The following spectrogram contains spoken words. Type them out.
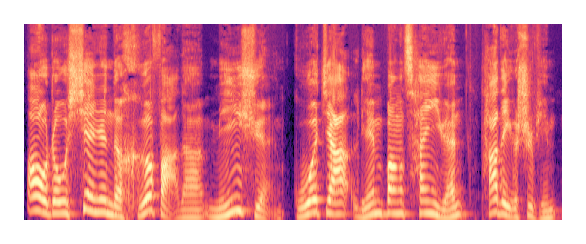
澳洲现任的合法的民选国家联邦参议员他的一个视频，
